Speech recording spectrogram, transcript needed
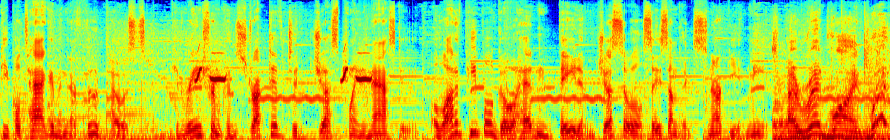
people tag him in their food posts, can range from constructive to just plain nasty. A lot of people go ahead and bait him just so he'll say something snarky and neat. A red wine? What?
